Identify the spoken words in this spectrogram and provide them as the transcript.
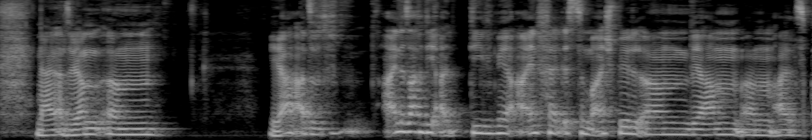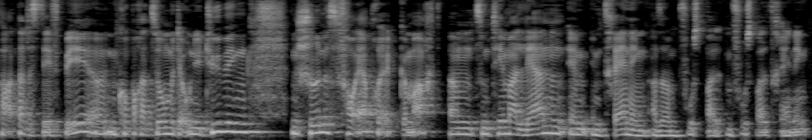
Nein, also wir haben, ähm, ja, also eine Sache, die, die mir einfällt, ist zum Beispiel, ähm, wir haben ähm, als Partner des DFB äh, in Kooperation mit der Uni Tübingen ein schönes VR-Projekt gemacht ähm, zum Thema Lernen im, im Training, also im Fußball, im Fußballtraining,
